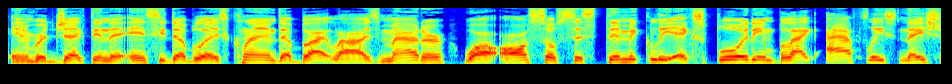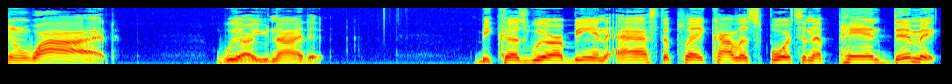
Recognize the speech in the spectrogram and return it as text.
In rejecting the NCAA's claim that Black Lives Matter while also systemically exploiting black athletes nationwide. We are united. Because we are being asked to play college sports in a pandemic,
